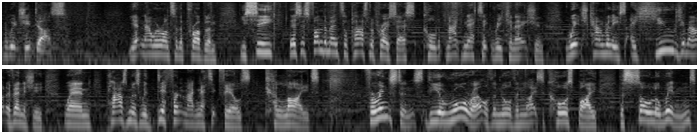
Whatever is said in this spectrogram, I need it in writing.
which it does. Yep, now we're on to the problem. You see, there's this fundamental plasma process called magnetic reconnection, which can release a huge amount of energy when plasmas with different magnetic fields collide. For instance, the aurora or the northern lights are caused by the solar wind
